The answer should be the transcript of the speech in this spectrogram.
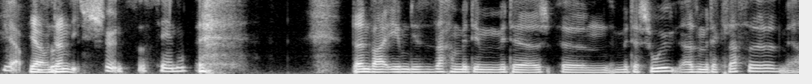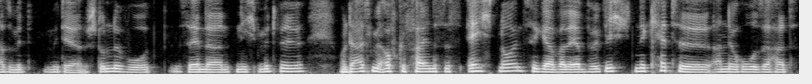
Ja, Ja, das und ist dann- die schönste Szene. Dann war eben diese Sache mit dem, mit der, ähm, mit der Schul, also mit der Klasse, also mit, mit der Stunde, wo Sander nicht mit will. Und da ist mir aufgefallen, das ist echt 90er, weil er wirklich eine Kette an der Hose hat.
